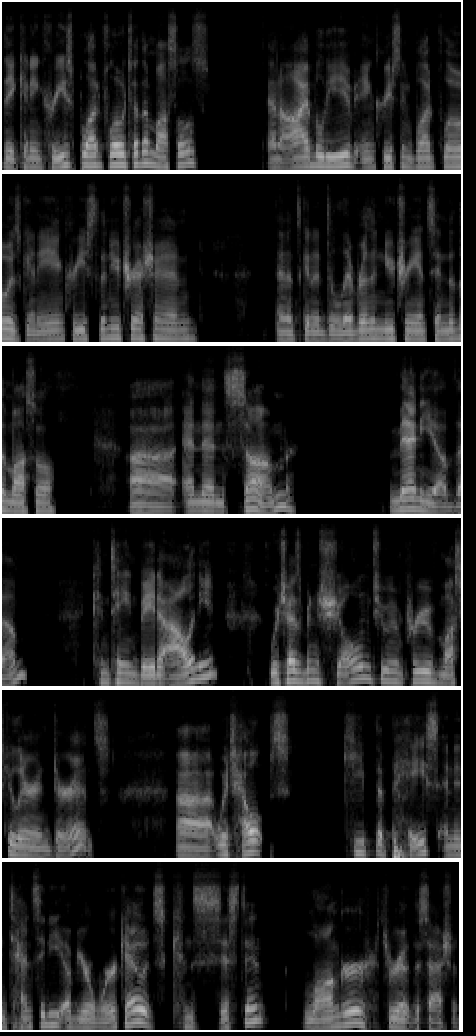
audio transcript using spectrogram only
They can increase blood flow to the muscles. And I believe increasing blood flow is going to increase the nutrition and it's going to deliver the nutrients into the muscle. Uh, and then some, many of them, contain beta alanine, which has been shown to improve muscular endurance uh, which helps keep the pace and intensity of your workouts consistent longer throughout the session.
